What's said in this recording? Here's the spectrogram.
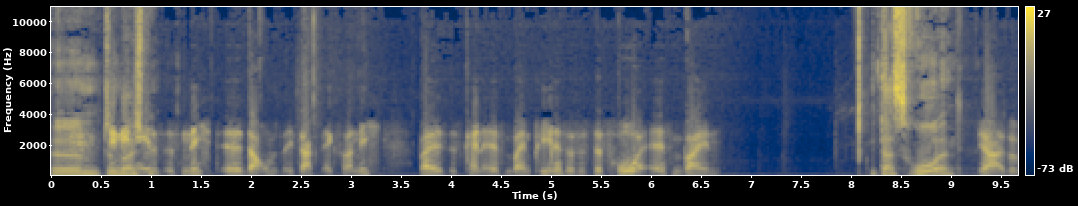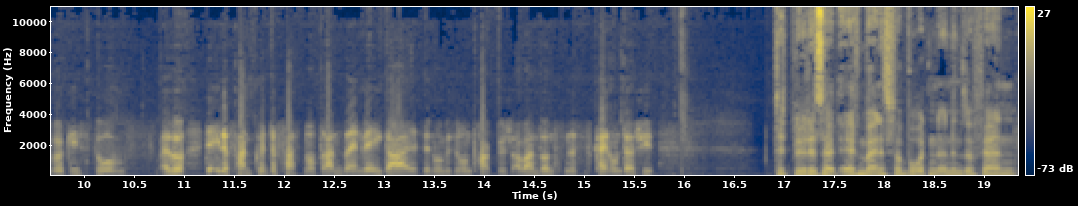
ähm, zum nee, nee, Beispiel. nee, das ist nicht, äh, darum, ich sag's extra nicht, weil es ist kein Elfenbeinpenis, es ist das rohe Elfenbein. Das rohe. Ja, also wirklich so, also der Elefant könnte fast noch dran sein, wäre egal, ist ja nur ein bisschen unpraktisch, aber ansonsten ist es kein Unterschied. Das Blöde ist halt, Elfenbein ist verboten und insofern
